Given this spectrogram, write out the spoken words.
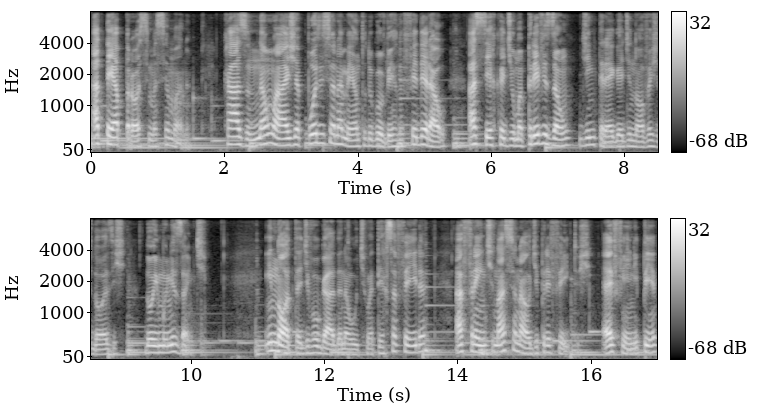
até a próxima semana, caso não haja posicionamento do governo federal acerca de uma previsão de entrega de novas doses do imunizante. Em nota divulgada na última terça-feira, a Frente Nacional de Prefeitos, FNP,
